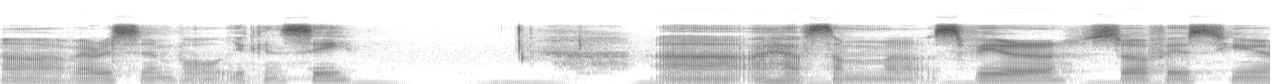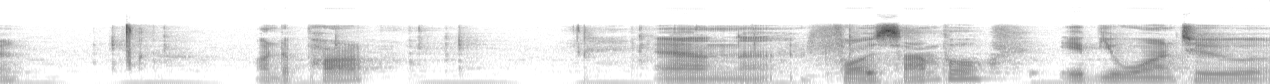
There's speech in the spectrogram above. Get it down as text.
Uh, very simple. You can see uh, I have some uh, sphere surface here on the part. And uh, for example if you want to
